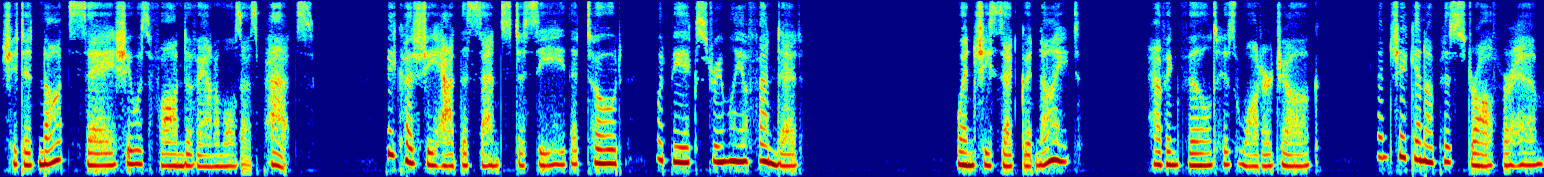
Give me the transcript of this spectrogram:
she did not say she was fond of animals as pets, because she had the sense to see that Toad would be extremely offended when she said good night, having filled his water jug and shaken up his straw for him.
